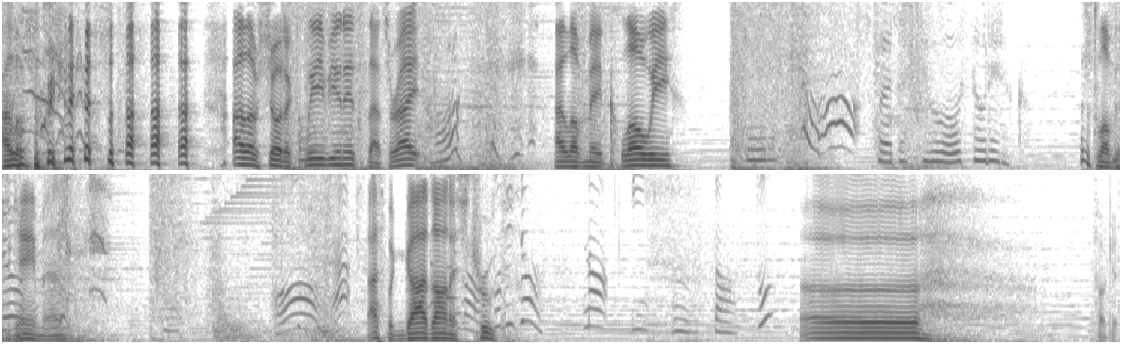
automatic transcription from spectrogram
I love Breenus. I love Shota Cleave units. That's right. I love Maid Chloe. I just love this game, man. That's the God's honest truth. Uh, fuck it.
